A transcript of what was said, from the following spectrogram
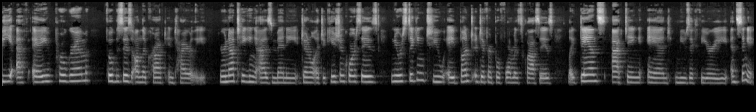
BFA program focuses on the craft entirely. You're not taking as many general education courses, and you're sticking to a bunch of different performance classes like dance, acting, and music theory and singing.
